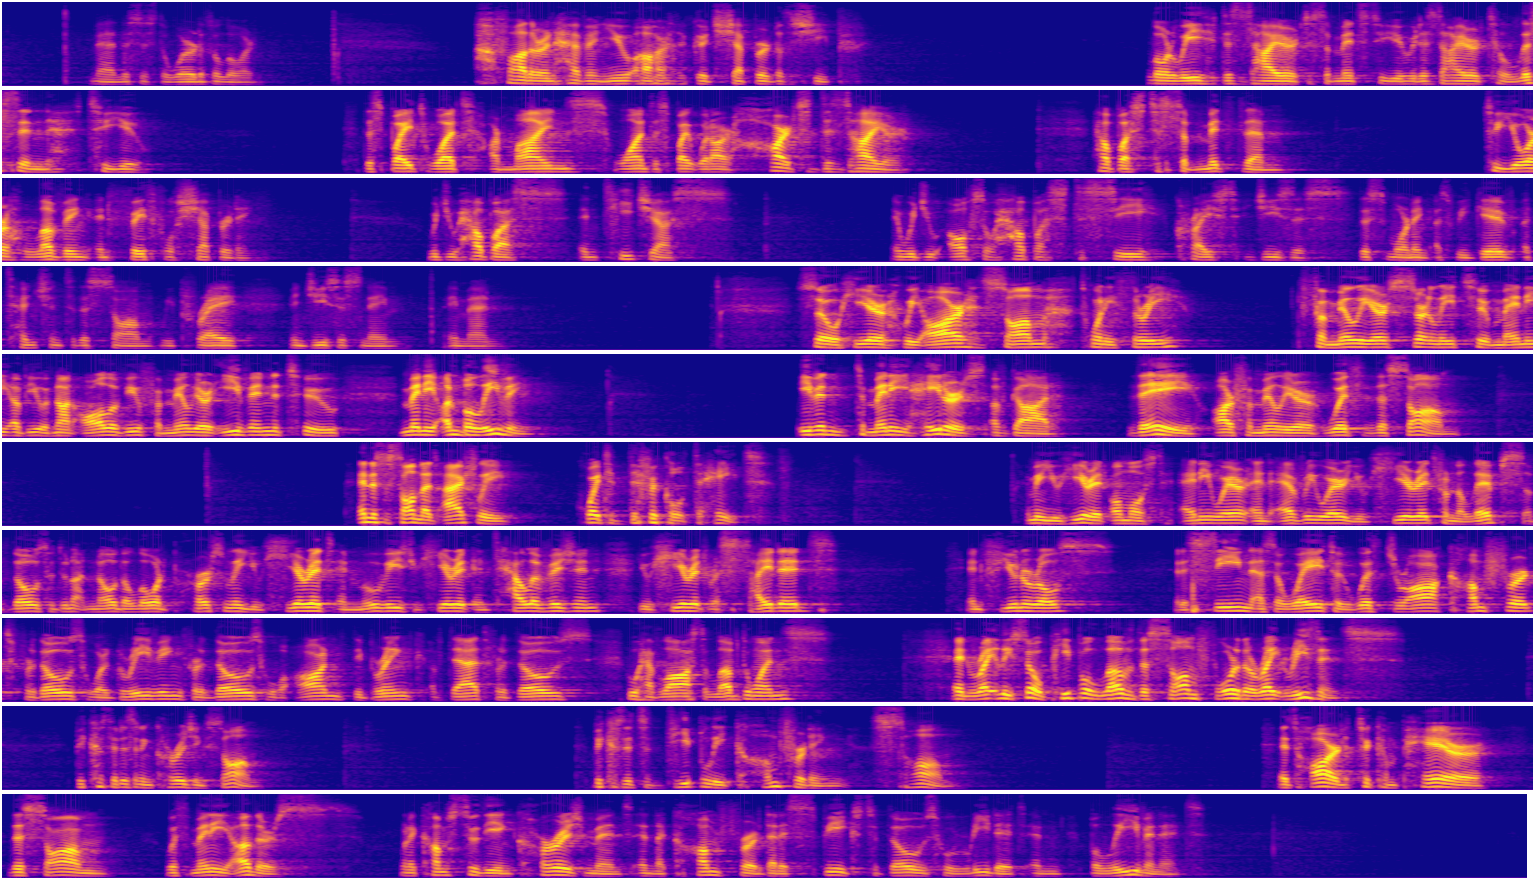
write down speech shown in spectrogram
Man, this is the word of the Lord. Ah, Father in heaven, you are the good shepherd of the sheep. Lord, we desire to submit to you. We desire to listen to you. Despite what our minds want, despite what our hearts desire, help us to submit them to your loving and faithful shepherding. Would you help us and teach us and would you also help us to see Christ Jesus this morning as we give attention to this psalm? We pray in Jesus' name. Amen. So here we are, Psalm 23. Familiar, certainly to many of you, if not all of you, familiar even to many unbelieving, even to many haters of God. They are familiar with the psalm. And it's a psalm that's actually quite difficult to hate. I mean, you hear it almost anywhere and everywhere. You hear it from the lips of those who do not know the Lord personally. You hear it in movies. You hear it in television. You hear it recited in funerals. It is seen as a way to withdraw comfort for those who are grieving, for those who are on the brink of death, for those who have lost loved ones. And rightly so. People love the psalm for the right reasons because it is an encouraging psalm, because it's a deeply comforting psalm. It's hard to compare this psalm with many others when it comes to the encouragement and the comfort that it speaks to those who read it and believe in it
